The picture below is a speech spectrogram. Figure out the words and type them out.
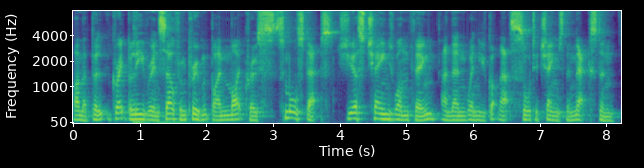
I'm a great believer in self improvement by micro small steps. Just change one thing, and then when you've got that sorted, change the next, and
